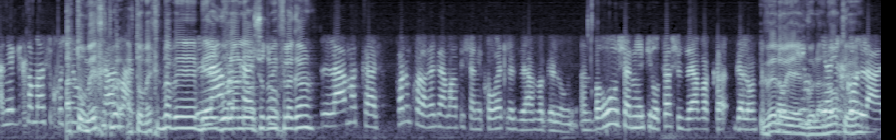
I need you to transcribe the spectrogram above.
אני אגיד לך משהו חשוב. את תומכת ביאיר גולן לראשות כעסו? המפלגה? למה כעס? קודם כל, הרגע אמרתי שאני קוראת לזהבה גלאון. אז ברור שאני הייתי רוצה שזהבה גלאון תחזור. ולא יאיר אם גולן, יאיר אוקיי. גולן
